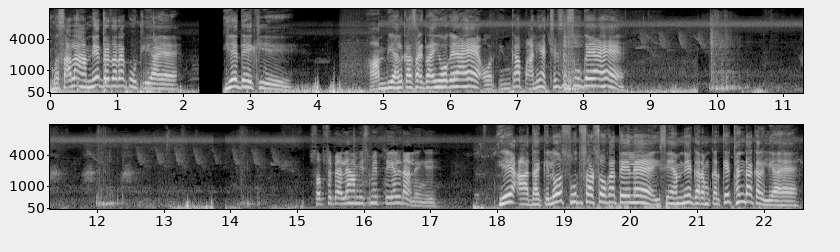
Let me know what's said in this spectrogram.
मसाला हमने दरदरा कूट लिया है। ये देखिए। आम भी हल्का सा ड्राई हो गया है और इनका पानी अच्छे से सूख गया है। सबसे पहले हम इसमें तेल डालेंगे। ये आधा किलो शुद्ध सरसों का तेल है। इसे हमने गरम करके ठंडा कर लिया है।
